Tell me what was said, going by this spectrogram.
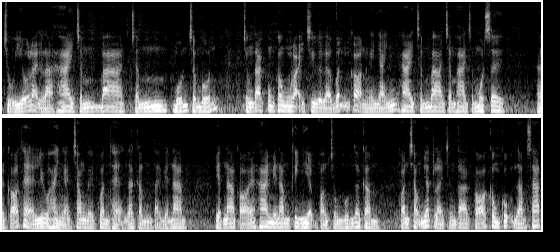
chủ yếu lại là 2.3.4.4. Chúng ta cũng không loại trừ là vẫn còn cái nhánh 2.3.2.1c à, có thể lưu hành ở trong cái quần thể gia cầm tại Việt Nam. Việt Nam có 20 năm kinh nghiệm phòng chống cúm gia cầm. quan trọng nhất là chúng ta có công cụ giám sát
